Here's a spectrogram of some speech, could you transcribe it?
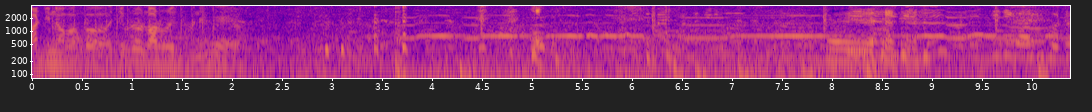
हड्डी नभएको जिब्रो लडबडिन्छ भने। यही हो दिदीको फोटो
